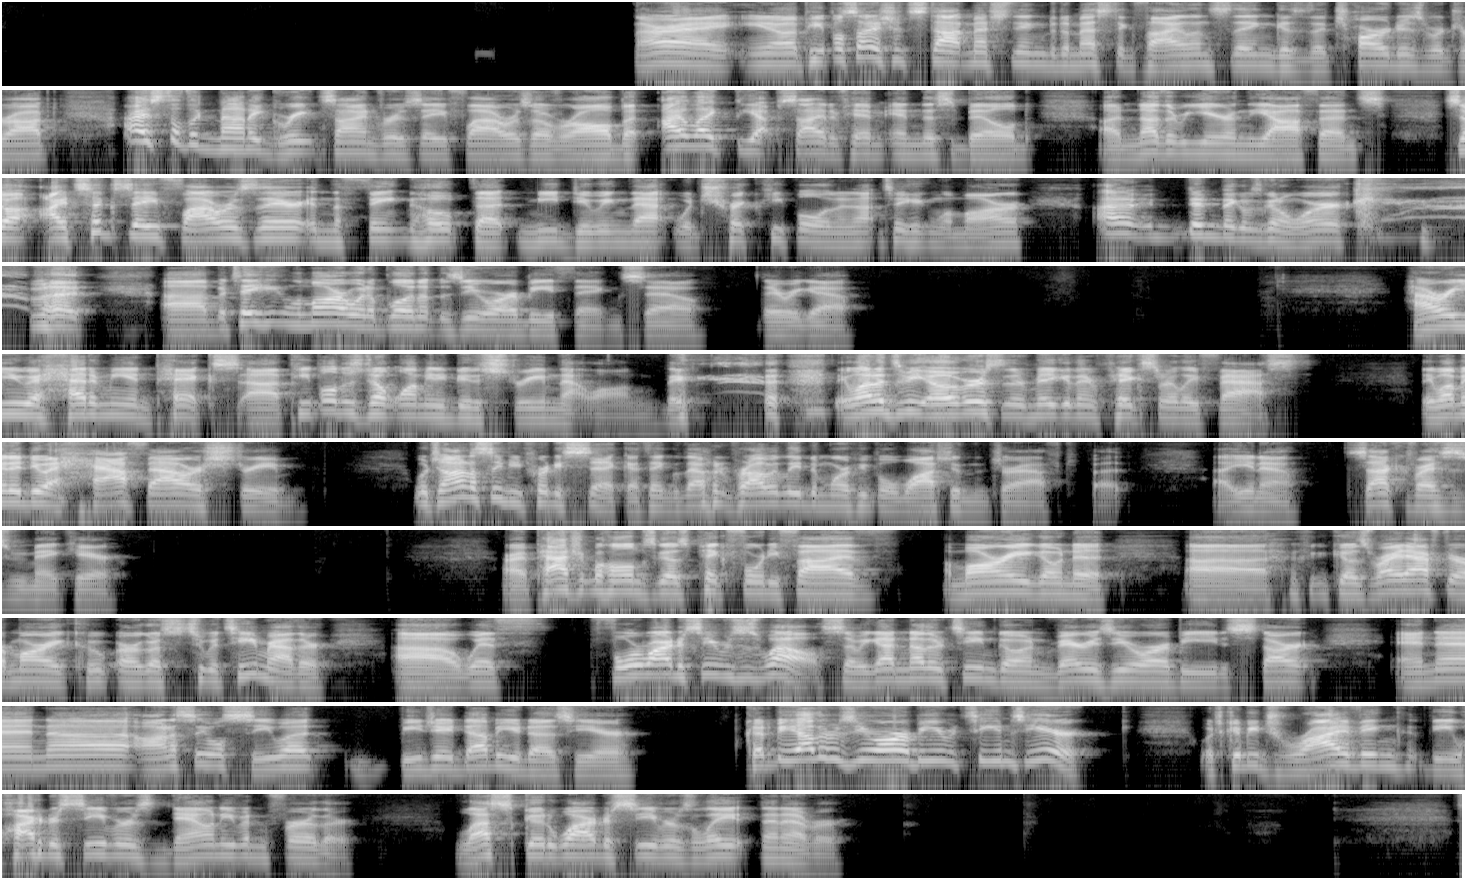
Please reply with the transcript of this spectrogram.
All right. You know, people said I should stop mentioning the domestic violence thing because the charges were dropped. I still think not a great sign for Zay Flowers overall, but I like the upside of him in this build. Another year in the offense. So I took Zay Flowers there in the faint hope that me doing that would trick people into not taking Lamar. I didn't think it was going to work, but uh, but taking Lamar would have blown up the zero RB thing. So there we go. How are you ahead of me in picks? Uh, people just don't want me to do the stream that long. They they want it to be over, so they're making their picks really fast. They want me to do a half hour stream, which honestly be pretty sick. I think that would probably lead to more people watching the draft. But uh, you know, sacrifices we make here. All right, Patrick Mahomes goes pick 45. Amari going to uh, goes right after Amari Cooper, or goes to a team rather, uh, with four wide receivers as well. So we got another team going very zero RB to start. And then uh, honestly, we'll see what BJW does here. Could be other zero RB teams here, which could be driving the wide receivers down even further. Less good wide receivers late than ever.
